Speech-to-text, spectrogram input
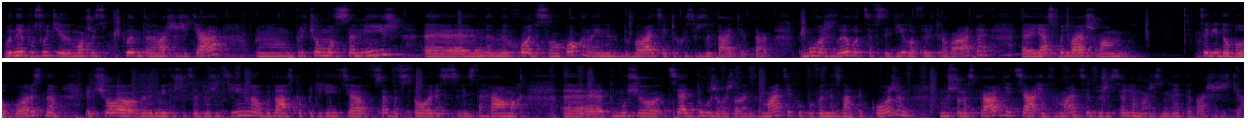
вони по суті можуть вплинути на ваше життя, причому самі ж е, не виходять з свого кокона і не добиваються якихось результатів. Так тому важливо це все діло фільтрувати. Е, я сподіваюся, що вам. Це відео було корисним. Якщо ви розумієте, що це дуже цінно, будь ласка, поділіться в себе в сторіс, в інстаграмах, е, тому що це дуже важлива інформація, яку повинен знати кожен, тому що насправді ця інформація дуже сильно може змінити ваше життя.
